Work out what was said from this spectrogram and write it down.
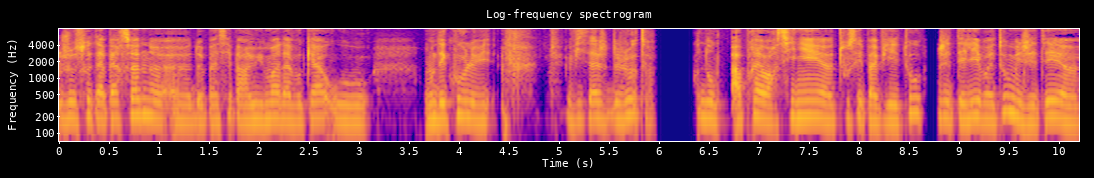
je souhaite à personne de passer par huit mois d'avocat où on découvre le, visage de l'autre. Donc après avoir signé euh, tous ces papiers et tout, j'étais libre et tout, mais j'étais euh,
